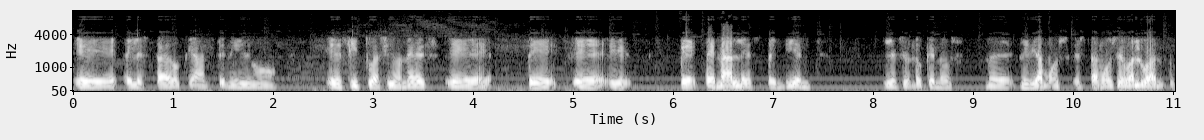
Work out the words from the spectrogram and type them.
eh, el Estado que han tenido eh, situaciones eh, de, de penales pendientes. Y eso es lo que nos, diríamos, estamos evaluando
